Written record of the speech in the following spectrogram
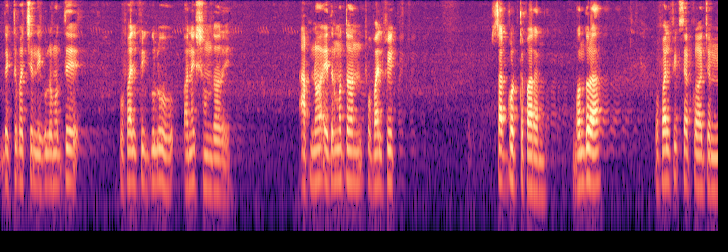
দেখতে পাচ্ছেন এগুলোর মধ্যে প্রোফাইল পিকগুলো অনেক সুন্দর। আপনিও এদের মতন প্রোফাইল পিক সেট করতে পারেন। বন্ধুরা প্রোফাইল পিক সেট করার জন্য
